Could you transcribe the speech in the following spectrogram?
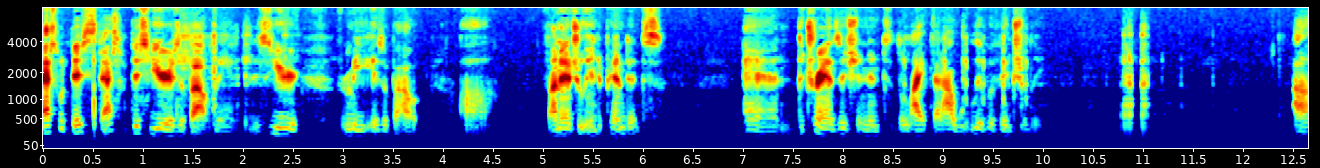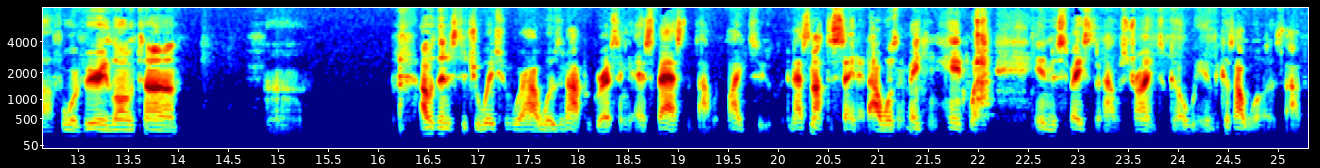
that's what this that's what this year is about, man. This year for me is about uh, financial independence and the transition into the life that I will live eventually. Uh, for a very long time, um, I was in a situation where I was not progressing as fast as I would like to. And that's not to say that I wasn't making headway in the space that I was trying to go in, because I was. I've,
